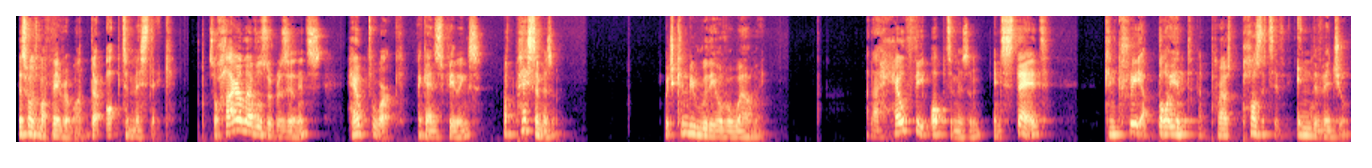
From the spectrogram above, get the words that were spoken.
This one's my favourite one. They're optimistic. So, higher levels of resilience help to work against feelings of pessimism, which can be really overwhelming. And a healthy optimism instead can create a buoyant and positive individual.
